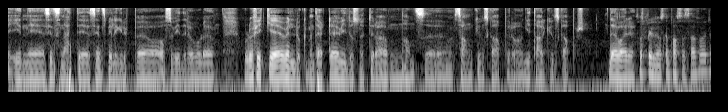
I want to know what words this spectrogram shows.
inn i Cincinnati sin spillergruppe osv. Hvor, det, hvor du fikk veldokumenterte videosnutter av hans sangkunnskaper og gitarkunnskaper. Så det var Så spillere skal passe seg for,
